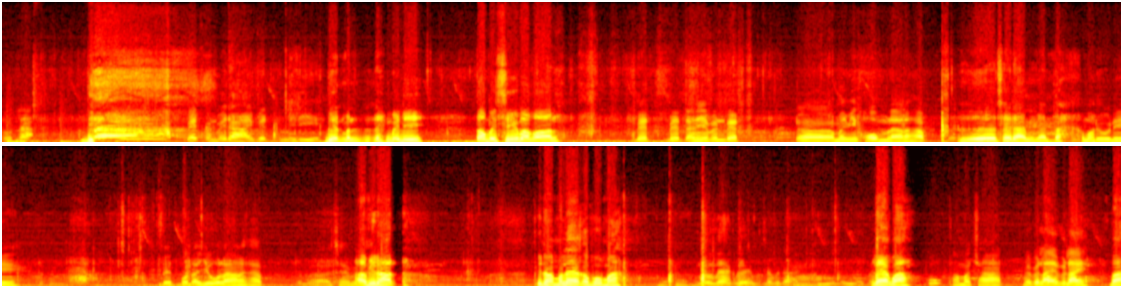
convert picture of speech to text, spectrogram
รุดละเบ็ดมันไม่ได้เบ็ดมันไม่ดี เบ็ดมันไม่ดี ต้องไปซื้อมาก่อน เบ็ดเบ็ดอันนี้เป็นเบ็ด เอ่อไม่มีคมแล้วนะครับ เออใช้ได้เหมือนกันไปเข้ามาดูนี่ เบ็ดหมดอายุแล้วนะครับเอ่อใช้ไม่ได้อะพี่น็อตพี่น็อตมาแลกกับผมมาเรื่องแรกเลยใช่ไม่ได้แลกป่ะธรรมชาติไม่เป็นไรไม่เป็นไร บ่า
